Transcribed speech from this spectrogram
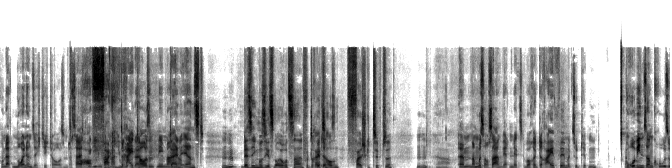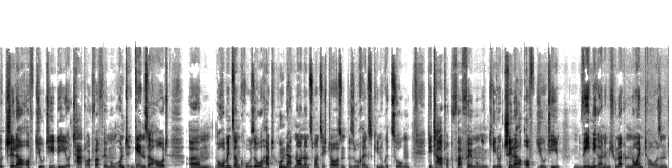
169.000. Das heißt, Oh, wir liegen fuck gerade mal you. 3.000 Dein nebeneinander. Dein Ernst? Deswegen muss ich jetzt einen Euro zahlen für 3000 falsch getippte. Ja. Ähm, man muss auch sagen, wir hatten letzte Woche drei Filme zu tippen. Robinson Crusoe, Chiller of Duty, die Tatortverfilmung und Gänsehaut. Ähm, Robinson Crusoe hat 129.000 Besucher ins Kino gezogen. Die Tatortverfilmung im Kino Chiller of Duty weniger, nämlich 109.000.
